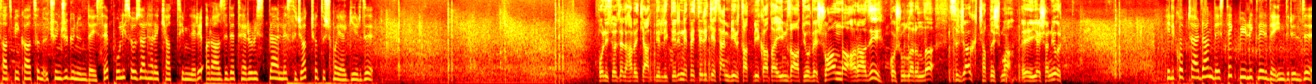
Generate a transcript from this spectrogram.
Tatbikatın üçüncü gününde ise polis özel harekat timleri arazide teröristlerle sıcak çatışmaya girdi. Polis özel harekat birlikleri nefesleri kesen bir tatbikata imza atıyor ve şu anda arazi koşullarında sıcak çatışma e, yaşanıyor. Helikopterden destek birlikleri de indirildi.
